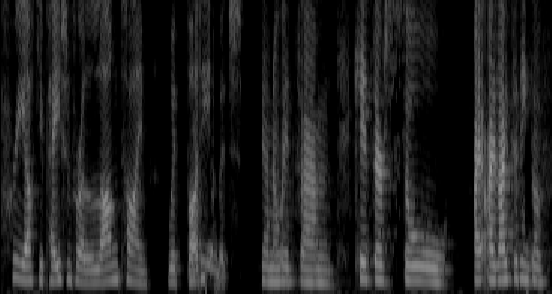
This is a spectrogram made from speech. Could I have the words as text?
preoccupation for a long time with body image. Yeah, no, it's um, kids are so. I I like to think of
